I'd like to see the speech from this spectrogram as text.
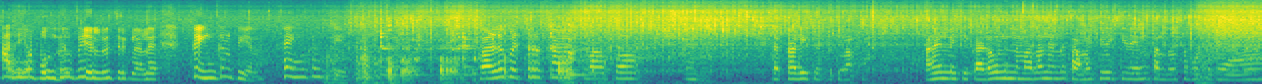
அதையே பொங்கல் புயல்னு வச்சிருக்கலாம்ல? செங்கல் புயல். செங்கல் புயல். வலுப்பெற்றிருக்கான் பார்ப்போம். தக்காளி சேர்த்துக்கலாம். ஆனால் இன்னைக்கு கடவுள் இந்த மாதிரிலாம் நின்று சமைக்க வைக்கிறேன்னு சந்தோஷப்பட்டுக்குவோம்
